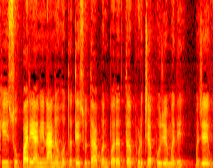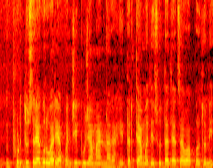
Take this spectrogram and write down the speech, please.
की सुपारी आणि नाणं होतं ते सुद्धा आपण परत पुढच्या पूजेमध्ये म्हणजे पुढ दुसऱ्या गुरुवारी आपण जी पूजा मांडणार आहे तर त्यामध्ये सुद्धा त्याचा वापर तुम्ही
